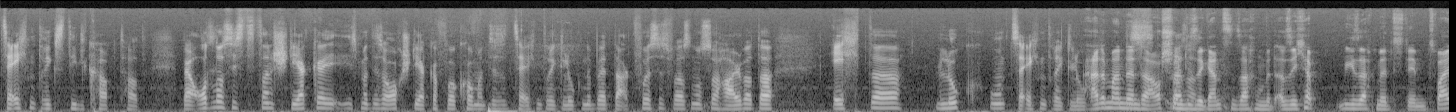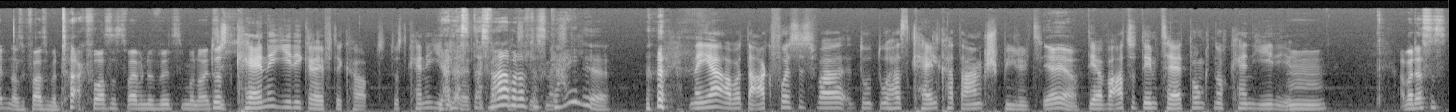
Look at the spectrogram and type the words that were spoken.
Zeichentrickstil gehabt hat. Bei Outlaws ist es dann stärker, ist mir das auch stärker vorkommen, dieser Zeichentrick-Look. Nur bei Dark Forces war es noch so halber der echter Look und Zeichentrick-Look. Hatte man denn da auch schon also diese ganzen Sachen mit? Also ich habe, wie gesagt, mit dem zweiten, also quasi mit Dark Forces 2, wenn du willst, 97. Du hast keine Jedi-Kräfte gehabt. Du hast keine Jedi-Kräfte Ja, das, das war aber doch das Geile. naja, aber Dark Forces war, du, du hast Kyle Katarn gespielt. Ja, ja. Der war zu dem Zeitpunkt noch kein Jedi. Mhm. Aber das ist,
